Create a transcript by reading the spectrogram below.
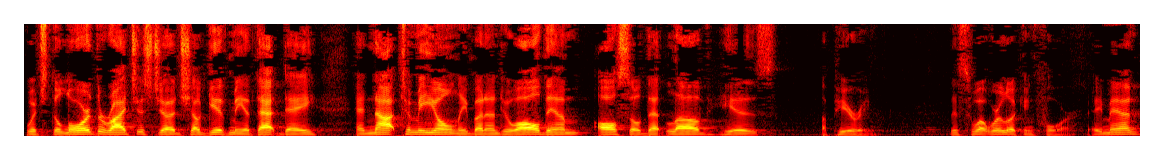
which the Lord, the righteous judge, shall give me at that day, and not to me only, but unto all them also that love his appearing. This is what we're looking for. Amen?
